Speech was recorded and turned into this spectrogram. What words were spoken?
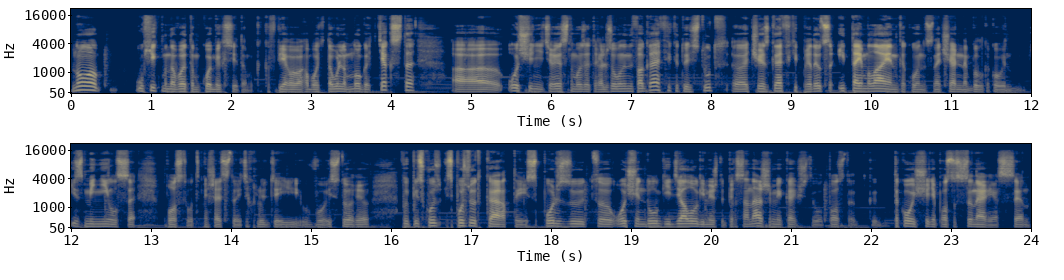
но у Хикмана в этом комиксе, там, как и в первой работе, довольно много текста, э, очень интересно, мой взгляд, реализованы инфографики, то есть тут э, через графики передается и таймлайн, какой он изначально был, какой он изменился после вот вмешательства этих людей в историю. Используют карты, используют э, очень долгие диалоги между персонажами, качестве вот просто такое ощущение просто сценария сцен.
